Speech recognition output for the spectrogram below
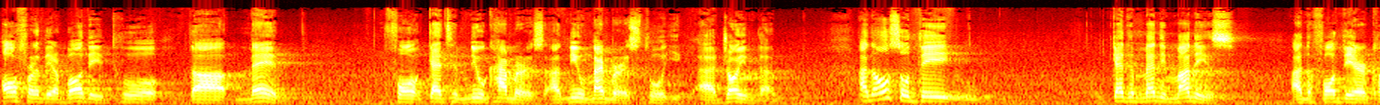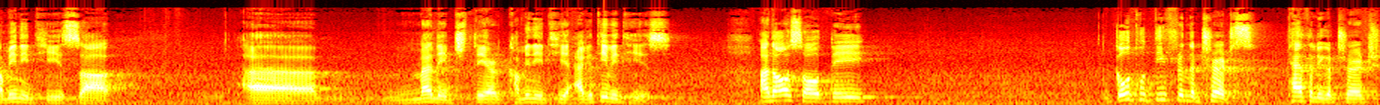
offer their body to the men for getting newcomers, uh, new members to uh, join them. And also they get many monies and for their communities uh, uh, manage their community activities. And also they go to different churches, Catholic church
